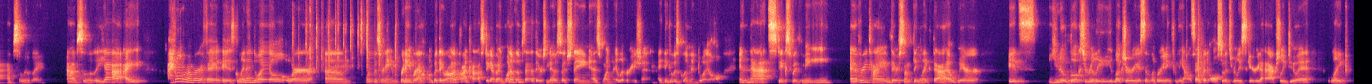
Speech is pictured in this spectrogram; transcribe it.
Absolutely. Absolutely. Yeah. I I don't remember if it is Glennon Doyle or um, what was her name? Brene Brown, but they were on a podcast together. And one of them said there's no such thing as one way liberation. I think it was Glennon Doyle. And that sticks with me every time there's something like that where it's you know looks really luxurious and liberating from the outside but also it's really scary to actually do it like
